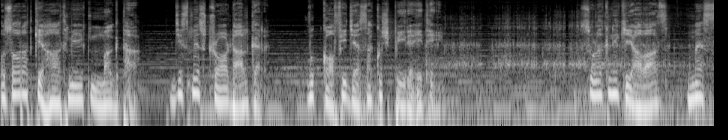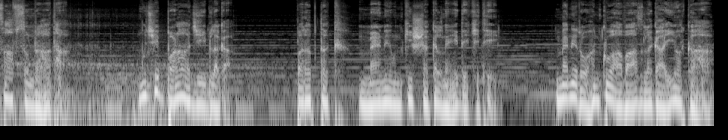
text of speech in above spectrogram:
उस औरत के हाथ में एक मग था, जिसमें स्ट्रॉ डालकर वो कॉफ़ी जैसा कुछ पी रही थी। सुड़कने की आवाज़ मैं साफ़ सुन रहा था। मुझे बड़ा अजीब लगा, पर अब तक मैंने उनकी शक्ल नहीं देखी थी। मैंने रोहन को आवाज़ लगाई और कहा,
